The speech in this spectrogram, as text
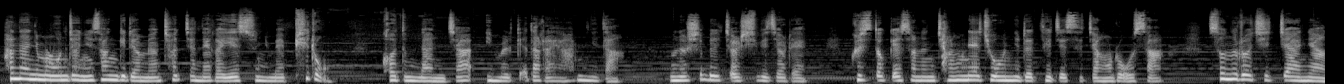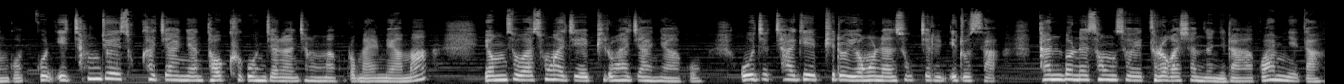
하나님을 온전히 섬기려면 첫째 내가 예수님의 피로 거듭난 자임을 깨달아야 합니다. 오늘 11절 12절에 그리스도께서는 장래 좋은 일의 대제사장으로 오사 손으로 짓지 아니한 것곧이 창조에 속하지 아니한 더 크고 온전한 장막으로 말미암아 염소와 송아지의 피로 하지 아니하고 오직 자기의 피로 영원한 속죄를 이루사 단번에 성소에 들어가셨느니라고 합니다.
